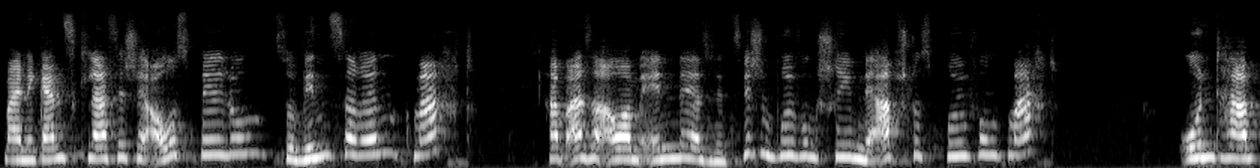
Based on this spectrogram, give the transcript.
meine ganz klassische Ausbildung zur Winzerin gemacht. Habe also auch am Ende also eine Zwischenprüfung geschrieben, eine Abschlussprüfung gemacht und habe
